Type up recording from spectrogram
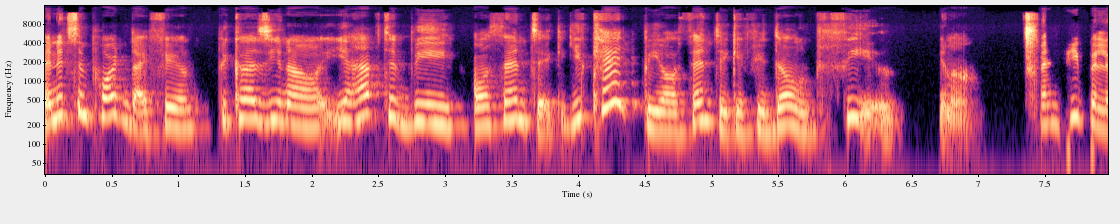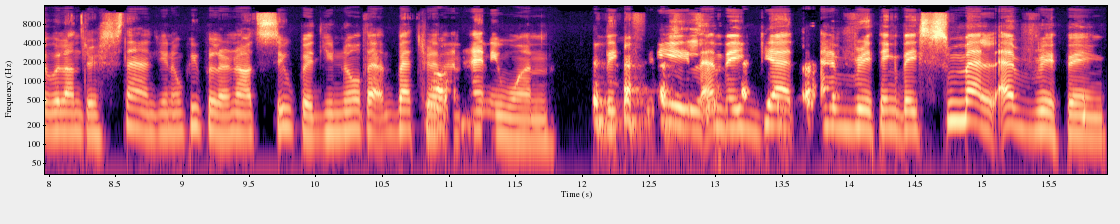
And it's important, I feel, because, you know, you have to be authentic. You can't be authentic if you don't feel, you know. And people will understand, you know, people are not stupid. You know that better no. than anyone they feel and they get everything. They smell everything.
